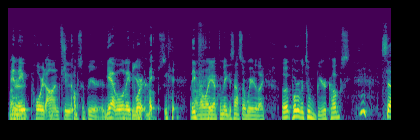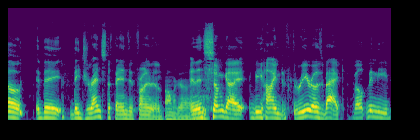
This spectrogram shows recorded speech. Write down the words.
And Okay. they poured onto. Cups of beer. Yeah, well, they beer poured. They, cups. they I don't know why you have to make it sound so weird. Like, uh, pour over two beer cups. So they they drenched the fans in front of them. Oh my god. And then some guy behind three rows back felt the need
